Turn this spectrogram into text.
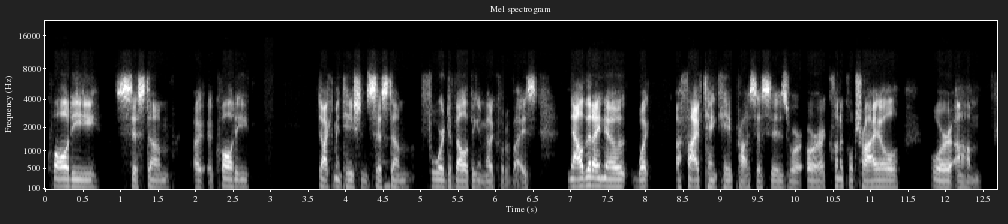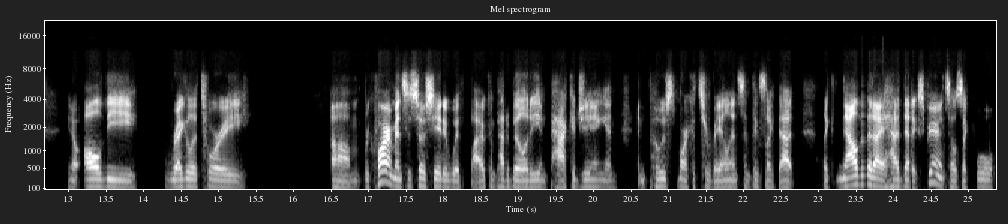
quality system, a, a quality documentation system for developing a medical device. Now that I know what a 510k process is, or or a clinical trial, or um, you know all the regulatory um, requirements associated with biocompatibility and packaging and, and post market surveillance and things like that. Like now that I had that experience, I was like, well,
